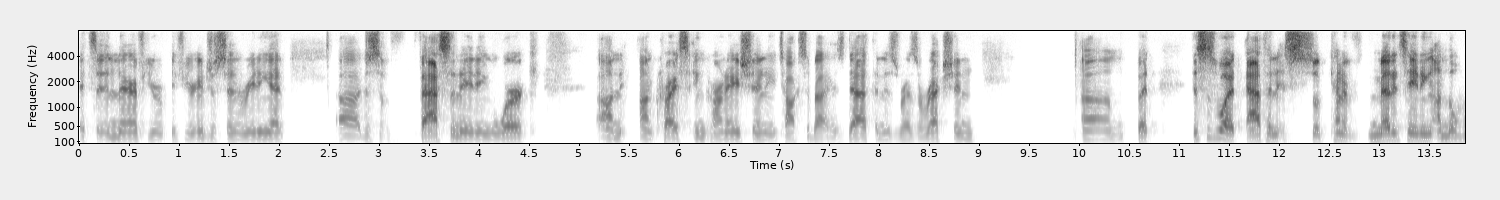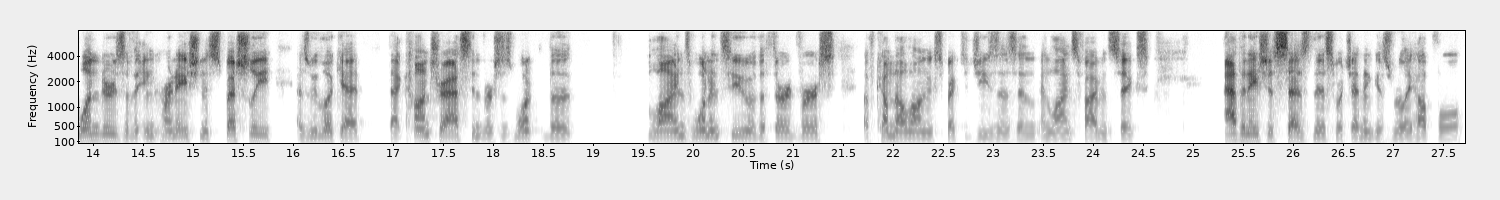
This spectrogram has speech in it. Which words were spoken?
it's in there if you're if you're interested in reading it. Uh, just fascinating work on, on Christ's incarnation. He talks about his death and his resurrection. Um, but this is what Athanasius is kind of meditating on the wonders of the incarnation, especially as we look at that contrast in verses one, the lines one and two of the third verse of Come Thou Long Expected Jesus, and, and lines five and six. Athanasius says this, which I think is really helpful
